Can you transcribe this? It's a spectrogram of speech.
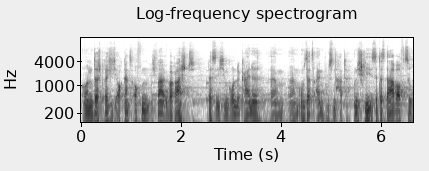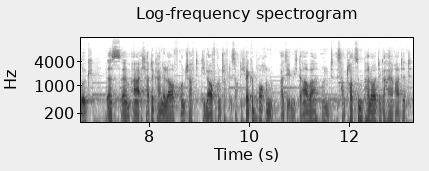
Und da spreche ich auch ganz offen. Ich war überrascht, dass ich im Grunde keine ähm, ähm, Umsatzeinbußen hatte. Und ich schließe das darauf zurück, dass ähm, A, ich hatte keine Laufkundschaft, die Laufkundschaft ist auch nicht weggebrochen, weil sie eben nicht da war. Und es haben trotzdem ein paar Leute geheiratet,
